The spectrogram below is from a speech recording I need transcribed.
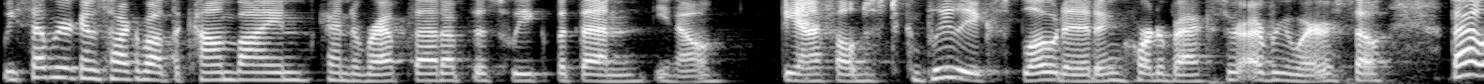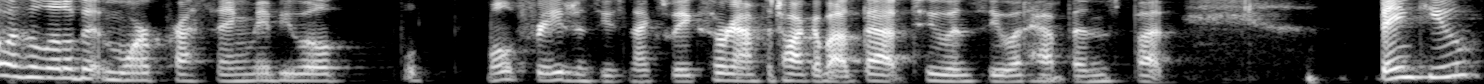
We said we were going to talk about the combine, kind of wrap that up this week, but then you know the NFL just completely exploded and quarterbacks are everywhere. So that was a little bit more pressing. Maybe we'll we'll well free agencies next week. So we're gonna have to talk about that too and see what mm-hmm. happens. But thank you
